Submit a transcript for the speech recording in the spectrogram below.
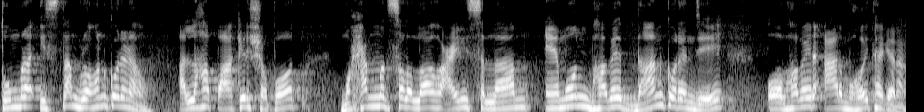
তোমরা ইসলাম গ্রহণ করে নাও। আল্লাহ পাকের শপথ মোহাম্মদ সাল্লাহ আলি সাল্লাম এমনভাবে দান করেন যে অভাবের আর ভয় থাকে না।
